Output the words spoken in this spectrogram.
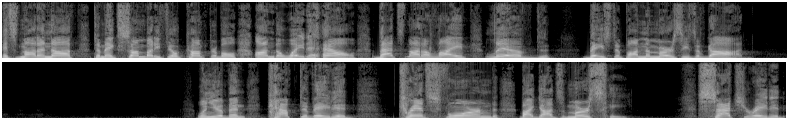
It's not enough to make somebody feel comfortable on the way to hell. That's not a life lived based upon the mercies of God. When you have been captivated, transformed by God's mercy, saturated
